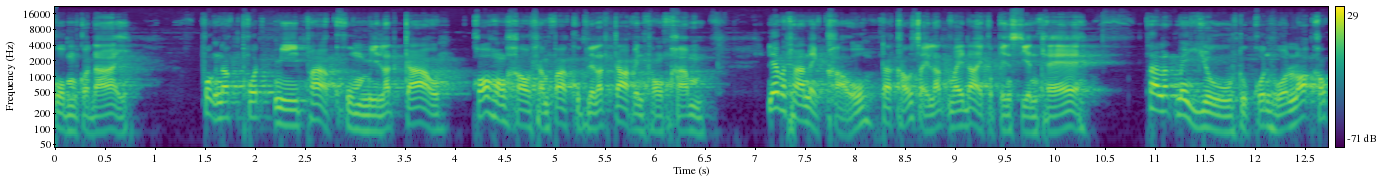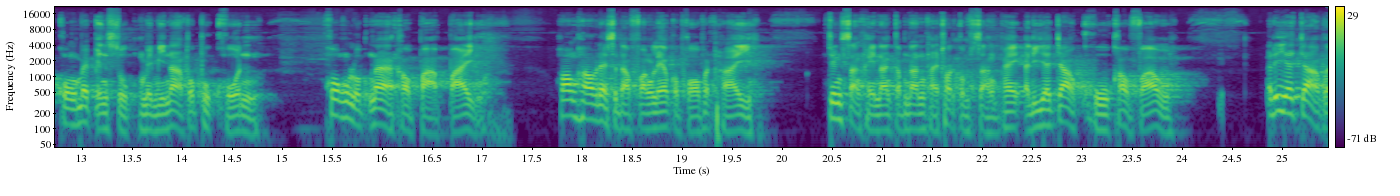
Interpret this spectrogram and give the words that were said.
กลมก็ได้ พวกนักพจน์มีผ้าคลุมมีรัดเก้าข้อของเขาทำผ้าคลุมและรัดเก้าเป็นทองคำและประธานในเขา ถ้าเขาใส่รัดไว้ได้ก็เป็นเสียนแท้ ถ้ารัดไม่อยู่ถูกคนหัวเราะเขาคงไม่เป็นสุข ไม่มีหน้าพบผู้คน คงหลบหน้าเข้าป่าไป ห้องเฮาได้สดับฟังแล้วก็พอพระทัยจึงสั่งให้นางกำนันถ่ายทอดคำสั่งให้อริยเจ้าครูเข้าเฝ้า อริยเจ้าก็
